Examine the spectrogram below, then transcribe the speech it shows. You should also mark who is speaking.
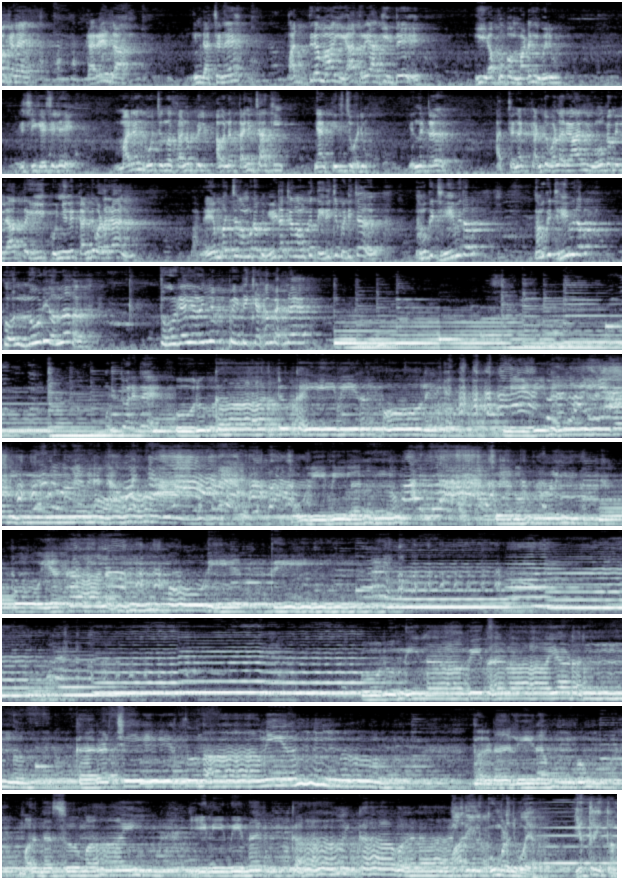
Speaker 1: മക്കളെ
Speaker 2: കരയണ്ട. നിന്റെ അച്ഛനെ ഭദ്രമായി യാത്രയാക്കിയിട്ട് ഈ അപ്പൂപ്പൻ മടങ്ങി വരൂ. ഋഷികേശിലെ മരം കൂച്ചുന്ന തണുപ്പിൽ അവനെ തനിച്ചാക്കി ഞാൻ തിരിച്ചു വരും. എന്നിട്ട് അച്ഛനെ കണ്ടു വളരാൻ യോഗമില്ലാത്ത ഈ കുഞ്ഞിന് കണ്ടു വളരാൻ പണയം വെച്ച് നമ്മുടെ വീടൊക്കെ നമുക്ക് തിരിച്ചു പിടിച്ച് നമുക്ക് ജീവിതം നമുക്ക് ജീവിതം ഒന്നുകൂടി ഒന്ന് തുഴയെറിഞ്ഞ് പിടിക്കണം വരട്ടെ.
Speaker 3: ഒരു കാറ്റു കൈവീരൽ പോലെ പോയ കാലം ഓടിയെത്തി നിലവിതളായടർന്നു കരൾ ചേർത്തു നാമിരുന്നു. കടലിരമ്പും മനസ്സുമായി ഇനി നിനക്കായി കാവലായി.
Speaker 4: പാതിയിൽ കൂമ്പടഞ്ഞു പോയ എത്രയെത്ര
